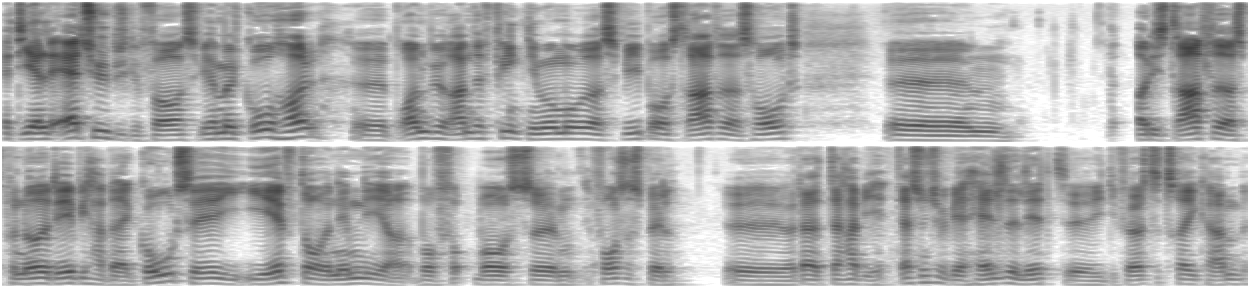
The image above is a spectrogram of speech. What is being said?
at de alt er typiske for os. Vi har mødt gode hold. Øh, Brøndby ramte fint niveau mod os. Viborg straffede os hårdt. Øhm, og de straffede os på noget af det, vi har været gode til i, i efteråret, nemlig vores, vores øh, forsvarsspil. Øh, og der, der, har vi, der synes jeg, vi har haltet lidt øh, i de første tre kampe.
